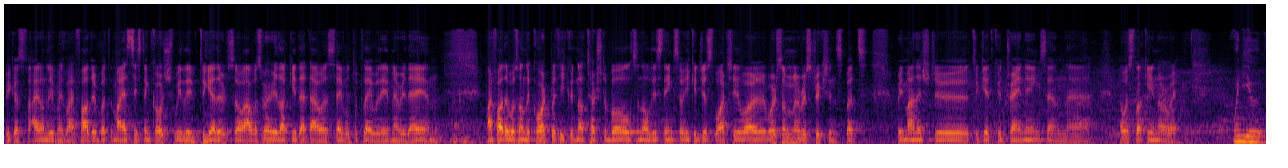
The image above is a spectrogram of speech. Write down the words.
because I don't live with my father, but my assistant coach. We live together, so I was very lucky that I was able to play with him every day. And my father was on the court, but he could not touch the balls and all these things, so he could just watch. There were, were some restrictions, but we managed to to get good trainings, and uh, I was lucky in Norway. When you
